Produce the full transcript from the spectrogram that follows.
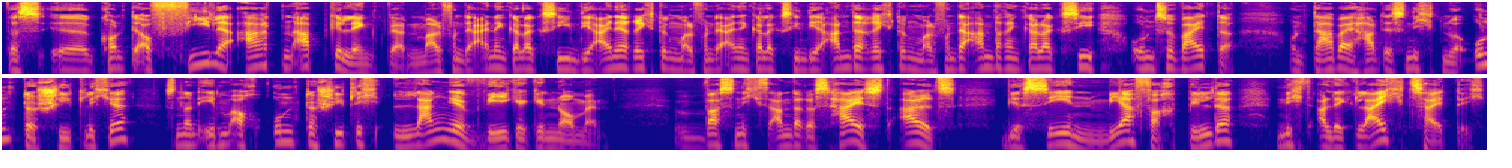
das äh, konnte auf viele Arten abgelenkt werden. Mal von der einen Galaxie in die eine Richtung, mal von der einen Galaxie in die andere Richtung, mal von der anderen Galaxie und so weiter. Und dabei hat es nicht nur unterschiedliche, sondern eben auch unterschiedlich lange Wege genommen was nichts anderes heißt als, wir sehen Mehrfachbilder, nicht alle gleichzeitig,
